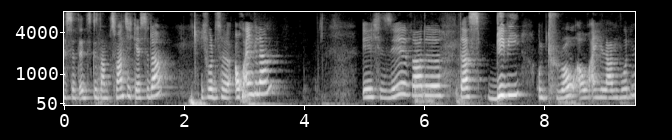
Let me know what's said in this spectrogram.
Es sind insgesamt 20 Gäste da. Ich wurde auch eingeladen. Ich sehe gerade, dass Bibi und Crow auch eingeladen wurden.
